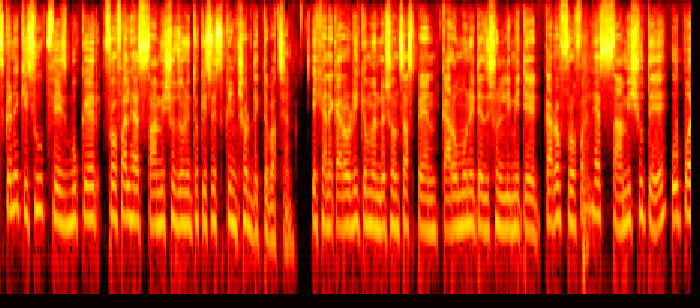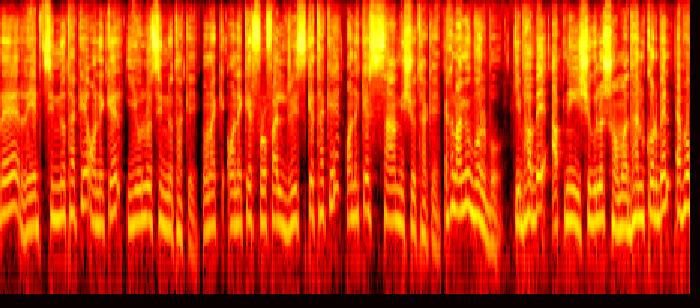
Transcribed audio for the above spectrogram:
স্ক্রিনে কিছু ফেসবুকের প্রোফাইল হ্যাজ সামিশজনিত কিছু স্ক্রিনশট দেখতে পাচ্ছেন। এখানে কারও রিকমেন্ডেশন সাসপেন্ড কারও মনিটাইজেশন লিমিটেড কারও প্রোফাইল হ্যাজ সামিশুতে উপরে রেড চিহ্ন থাকে, অনেকের ইয়েলো চিহ্ন থাকে, অনেক অনেকের প্রোফাইল রিস্কে থাকে, অনেকের সাম ইস্যু থাকে। এখন আমি বলব, কীভাবে আপনি ইস্যুগুলো সমাধান করবেন এবং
